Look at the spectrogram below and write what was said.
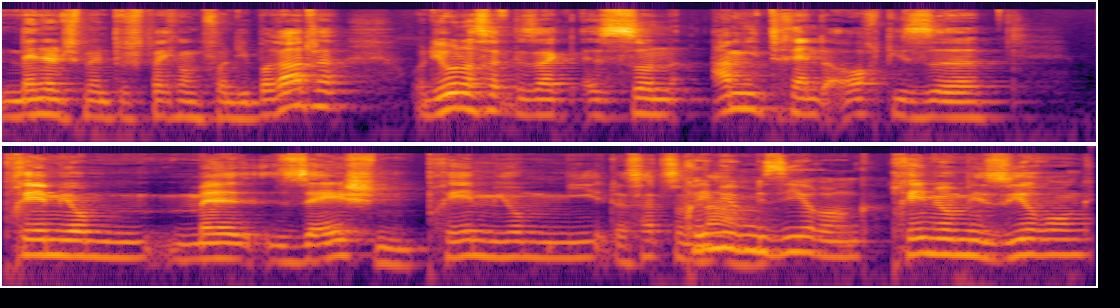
Managementbesprechungen von die Berater. Und Jonas hat gesagt, es ist so ein Ami-Trend auch, diese Premiumization, Premium, das hat so einen Premiumisierung. Namen. Premiumisierung.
